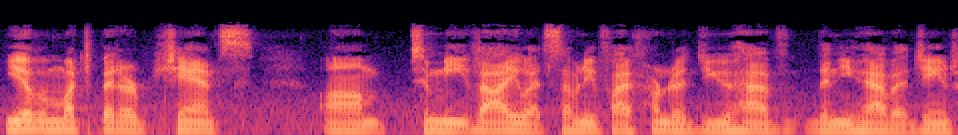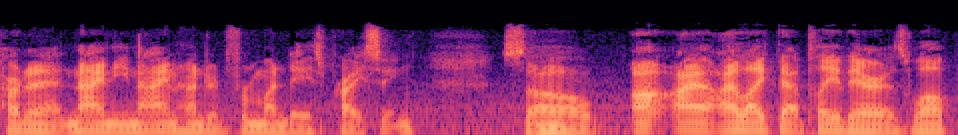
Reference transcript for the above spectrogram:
you have a much better chance. Um, to meet value at 7500 you have than you have at James Harden at 9900 for Monday's pricing. So I, I I like that play there as well.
